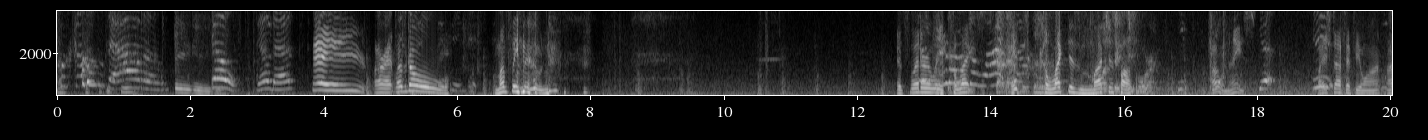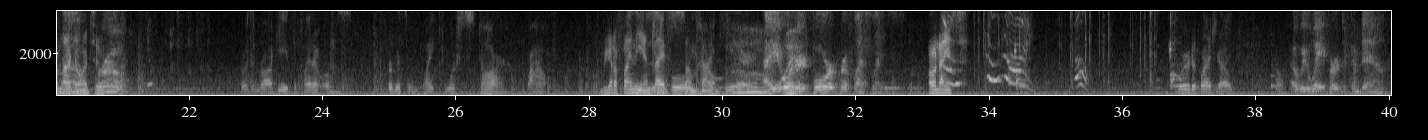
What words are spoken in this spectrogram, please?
Go down. Go. Go, Dad. Hey! All right, let's go. Monthly moon. It's literally collect. Start It's collect as much as possible. Oh, nice. Yeah. Buy stuff if you want. I'm not Um, going to. Bro, Frozen Rocky, it's a planet orbs, orbits a white dwarf star. Wow. We gotta find the entrance life somehow. find here? I ordered four pro flashlights. Oh, nice. Go, guys. Go. Where are the flashlights? Oh. Oh, we wait for it to come down.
